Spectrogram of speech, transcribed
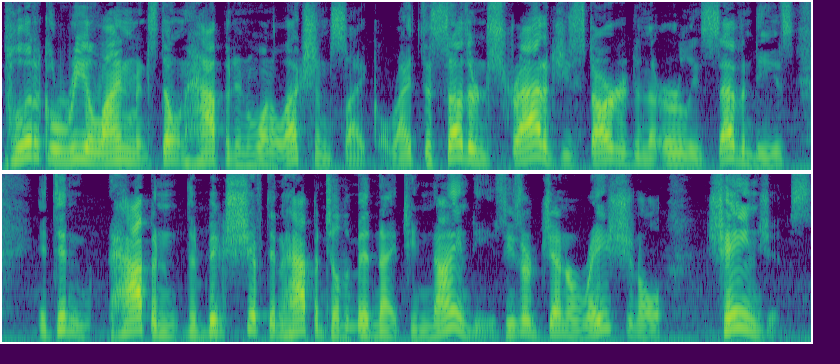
political realignments don't happen in one election cycle, right? The Southern strategy started in the early 70s it didn't happen. The big shift didn't happen until the mid 1990s. These are generational changes.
